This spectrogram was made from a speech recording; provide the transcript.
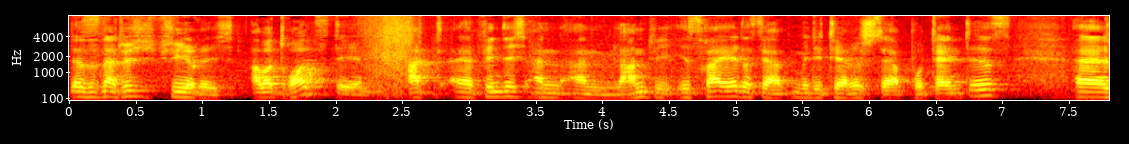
Das ist natürlich schwierig. Aber trotzdem hat, äh, finde ich, ein, ein Land wie Israel, das ja militärisch sehr potent ist, äh,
